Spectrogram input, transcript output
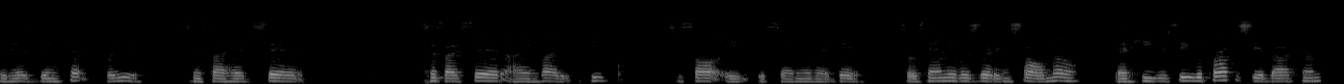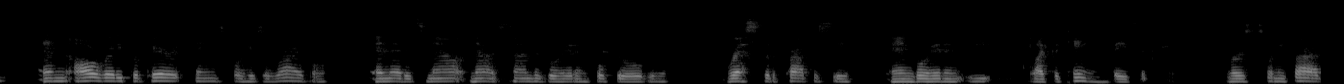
it has been kept for you. since I had said, since I said I invited the people. So Saul ate with Samuel that day. So Samuel is letting Saul know that he received a prophecy about him and already prepared things for his arrival, and that it's now now it's time to go ahead and fulfill the rest of the prophecy and go ahead and eat like a king, basically. Verse 25.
